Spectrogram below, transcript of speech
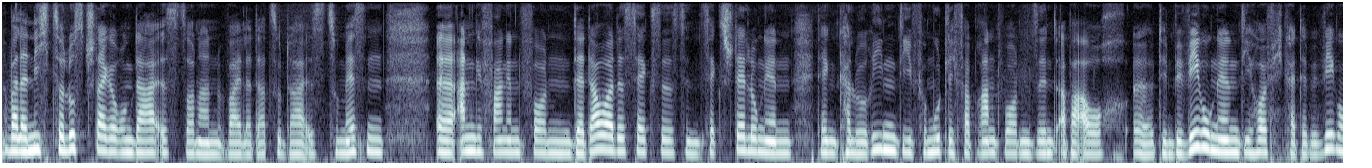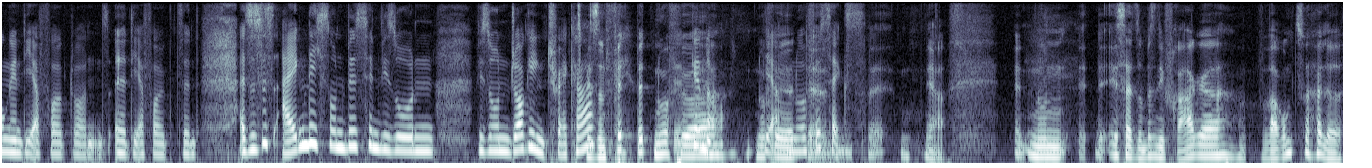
Weil er nicht zur Luststeigerung da ist, sondern weil er dazu da ist, zu messen, äh, angefangen von der Dauer des Sexes, den Sexstellungen, den Kalorien, die vermutlich verbrannt worden sind, aber auch äh, den Bewegungen, die Häufigkeit der Bewegungen, die erfolgt worden, äh, die erfolgt sind. Also es ist eigentlich so ein bisschen wie so ein, wie so ein Jogging-Tracker. Wie so ein Fitbit nur für. Genau. Nur Ja, für, nur für Sex. äh, Ja. Äh, Nun äh, ist halt so ein bisschen die Frage, warum zur Hölle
